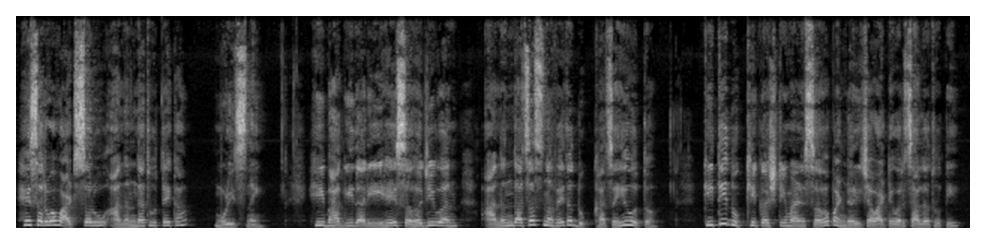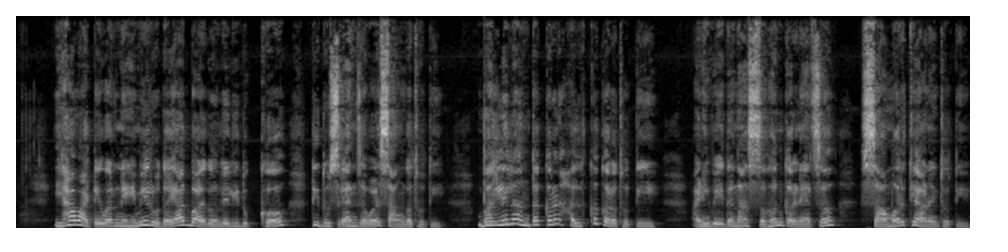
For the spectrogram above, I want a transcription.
हे सर्व वाटसरू आनंदात होते का? मुळीच नाही. ही भागीदारी हे सहजीवन आनंदाचंच नव्हे तर दुःखाचंही होतं. किती दुःखी कष्टी माणसं पंढरीच्या वाटेवर चालत होती. ह्या वाटेवर नेहमी हृदयात बाळगलेली दुःख ती दुसऱ्यांजवळ सांगत होती. भरलेलं अंतःकरण हलकं करत होती आणि वेदना सहन करण्याचं सामर्थ्य आणत होती.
